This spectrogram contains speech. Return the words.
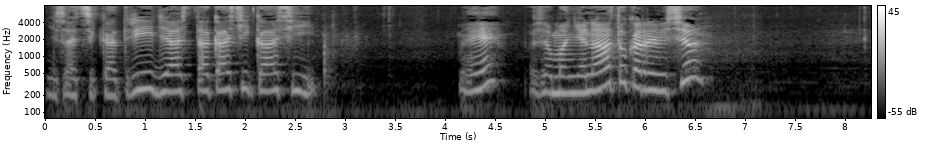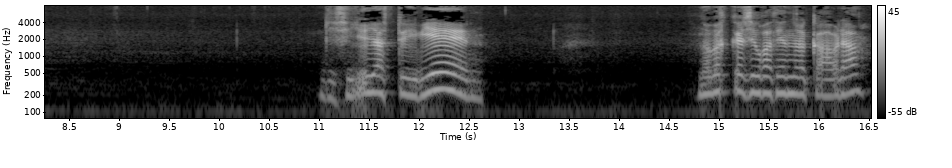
Esa cicatriz ya está casi, casi. ¿Eh? Pues mañana toca revisión. Y si yo ya estoy bien. ¿No ves que sigo haciendo el cabra?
